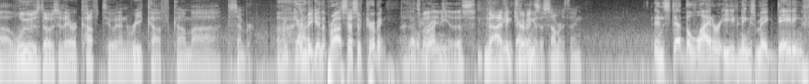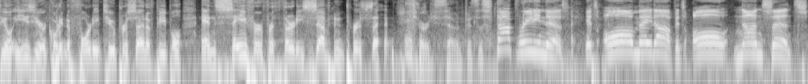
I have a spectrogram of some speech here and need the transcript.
uh, lose those who they were cuffed to, and then recuff come uh, December. and begin the process of tribbing. I don't That's know about correct. any of this. No, I think better. tribbing is a summer thing. Instead, the lighter evenings make dating feel easier, according to 42% of people, and safer for 37%. 37 percent. Stop reading this. It's all made up. It's all nonsense.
